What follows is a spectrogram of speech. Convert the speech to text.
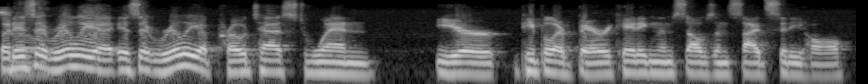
But is it really a is it really a protest when your people are barricading themselves inside City Hall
